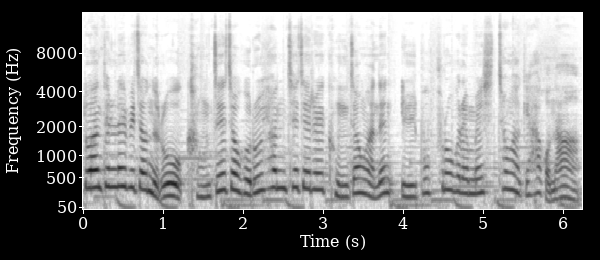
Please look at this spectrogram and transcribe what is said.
또한 텔레비전으로 강제적으로 현 체제를 긍정하는 일부 프로그램을 시청하게 하거나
